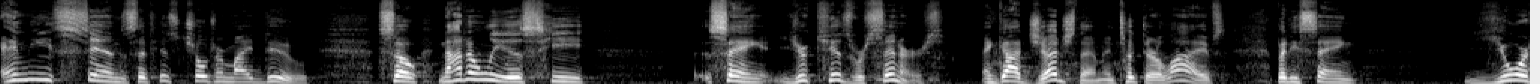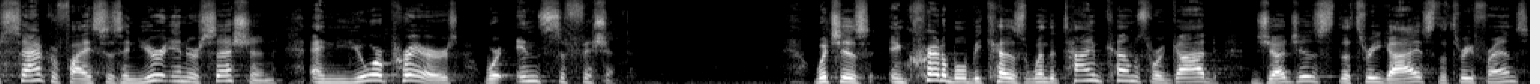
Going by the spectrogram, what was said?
any sins that his children might do. So not only is he saying, Your kids were sinners, and God judged them and took their lives, but he's saying, your sacrifices and your intercession and your prayers were insufficient. Which is incredible because when the time comes where God judges the three guys, the three friends,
